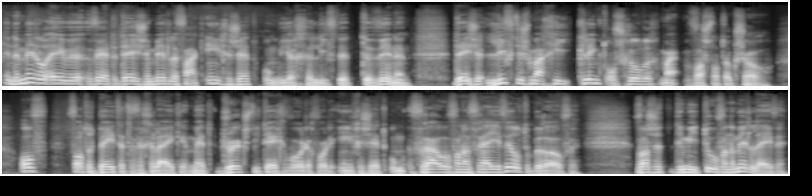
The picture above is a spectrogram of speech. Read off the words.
In de middeleeuwen werden deze middelen vaak ingezet om je geliefde te winnen. Deze liefdesmagie klinkt onschuldig, maar was dat ook zo? Of valt het beter te vergelijken met drugs die tegenwoordig worden ingezet om vrouwen van een vrije wil te beroven? Was het de MeToo van de middeleeuwen?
